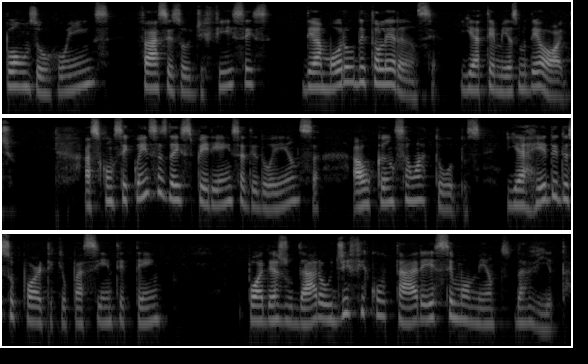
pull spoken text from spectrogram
bons ou ruins, fáceis ou difíceis, de amor ou de tolerância, e até mesmo de ódio. As consequências da experiência de doença alcançam a todos, e a rede de suporte que o paciente tem pode ajudar ou dificultar esse momento da vida.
